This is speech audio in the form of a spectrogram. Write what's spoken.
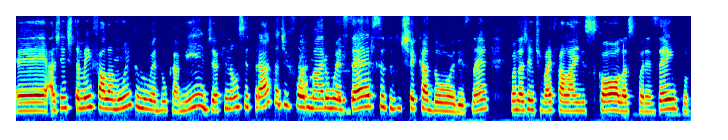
É, a gente também fala muito no Educamídia que não se trata de formar um exército de checadores, né? Quando a gente vai falar em escolas, por exemplo,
